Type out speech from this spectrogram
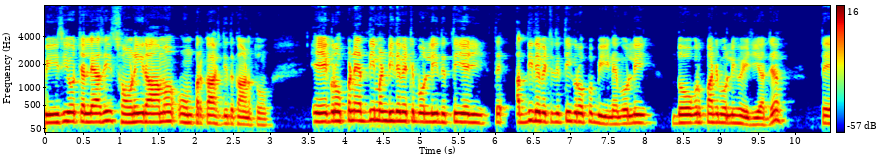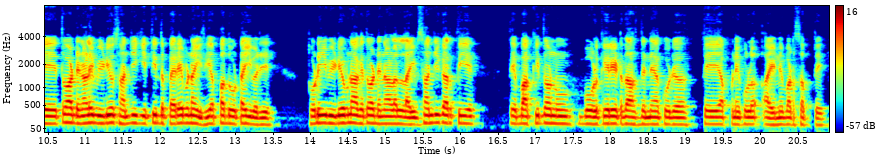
B ਸੀ ਉਹ ਚੱਲਿਆ ਸੀ ਸੋਨੀ ਰਾਮ ਓਮ ਪ੍ਰਕਾਸ਼ ਦੀ ਦੁਕਾਨ ਤੋਂ। ਏ ਗਰੁੱਪ ਨੇ ਅੱਧੀ ਮੰਡੀ ਦੇ ਵਿੱਚ ਬੋਲੀ ਦਿੱਤੀ ਹੈ ਜੀ ਤੇ ਅੱਧੀ ਦੇ ਵਿੱਚ ਦਿੱਤੀ ਗਰੁੱਪ ਬੀ ਨੇ ਬੋਲੀ। ਦੋ ਗਰੁੱਪਾਂ 'ਚ ਬੋਲੀ ਹੋਈ ਜੀ ਅੱਜ। ਤੇ ਤੁਹਾਡੇ ਨਾਲ ਇਹ ਵੀਡੀਓ ਸਾਂਝੀ ਕੀਤੀ, ਦੁਪਹਿਰੇ ਬਣਾਈ ਸੀ ਆਪਾਂ 2:30 ਵਜੇ। ਥੋੜੀ ਜਿਹੀ ਵੀਡੀਓ ਬਣਾ ਕੇ ਤੁਹਾਡੇ ਨਾਲ ਲਾਈਵ ਸਾਂਝੀ ਕਰਤੀ ਹੈ। ਤੇ ਬਾਕੀ ਤੁਹਾਨੂੰ ਬੋਲ ਕੇ ਰੇਟ ਦੱਸ ਦਿੰਨੇ ਆ ਕੁਝ ਤੇ ਆਪਣੇ ਕੋਲ ਆਏ ਨੇ WhatsApp ਤੇ।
